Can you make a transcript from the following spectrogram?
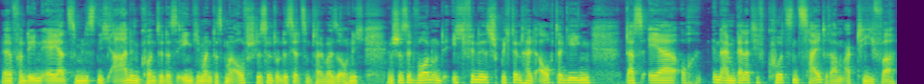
äh, von denen er ja zumindest nicht ahnen konnte, dass irgendjemand das mal aufschlüsselt und ist ja zum Teilweise auch nicht entschlüsselt worden. Und ich finde, es spricht dann halt auch dagegen, dass er auch in einem relativ kurzen Zeitrahmen aktiv war.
